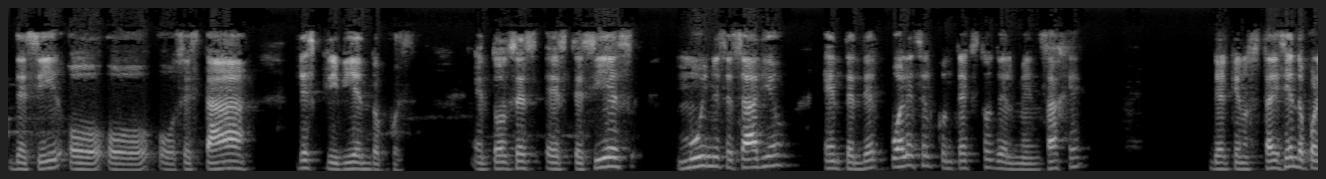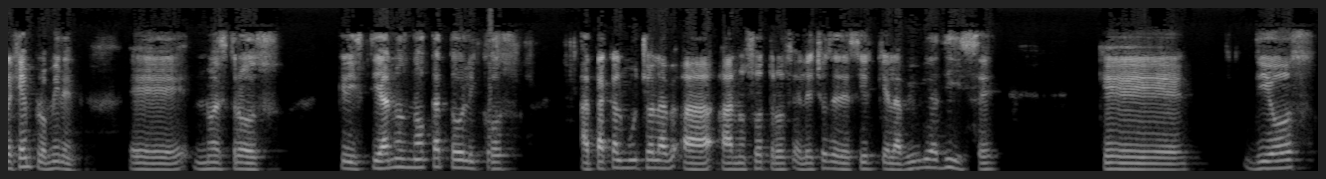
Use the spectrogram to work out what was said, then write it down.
decir o, o, se está describiendo, pues. Entonces, este sí es muy necesario entender cuál es el contexto del mensaje del que nos está diciendo. Por ejemplo, miren, eh, nuestros cristianos no católicos atacan mucho a, a, nosotros el hecho de decir que la Biblia dice que Dios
